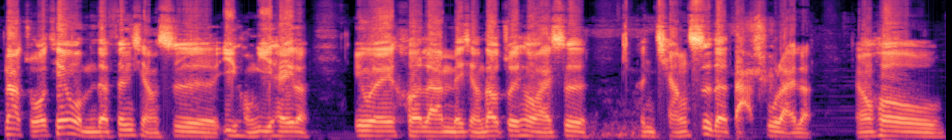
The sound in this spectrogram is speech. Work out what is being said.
那昨天我们的分享是一红一黑了，因为荷兰没想到最后还是很强势的打出来了，然后。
